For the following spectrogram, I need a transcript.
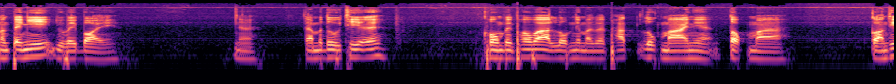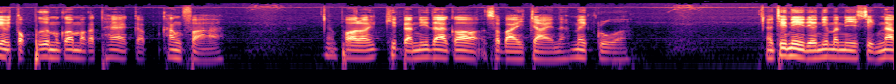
มันเป็นงี้อยู่บ่อยๆนะ แต่มาดูทีเอ้ยคงเป็นเพราะว่าลมเนี่ยมันไปพัดลูกไม้เนี่ยตกมา ก่อนที่จะตกพื้นมันก็มากระแทกกับข้างฝา พอเราคิดแบบนี้ได้ก็สบายใจนะไม่กลัว ที่นี่เดี๋ยวนี้มันมีสิ่งน่า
